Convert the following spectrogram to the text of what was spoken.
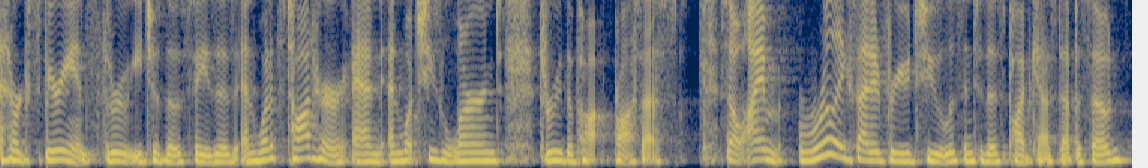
and her experience through each of those phases and what it's taught her and, and what she's learned through the po- process. So I'm really excited for you to listen to this podcast episode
